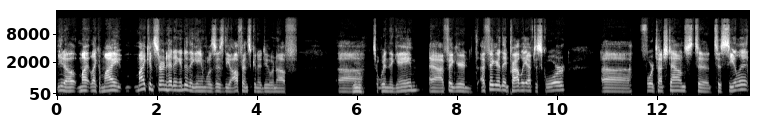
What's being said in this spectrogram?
you know, my like my my concern heading into the game was is the offense going to do enough uh, mm. to win the game? Uh, I figured I figured they'd probably have to score uh, four touchdowns to to seal it,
